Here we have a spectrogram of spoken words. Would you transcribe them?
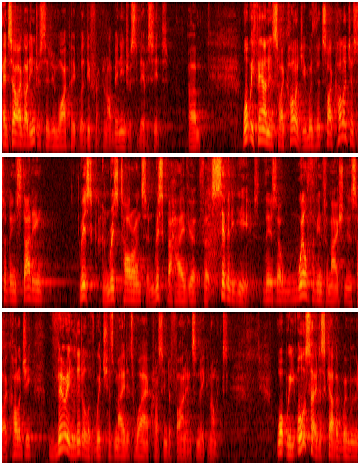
and so I got interested in why people are different, and I've been interested ever since. Um, what we found in psychology was that psychologists have been studying risk and risk tolerance and risk behaviour for 70 years. There's a wealth of information in psychology, very little of which has made its way across into finance and economics. What we also discovered when we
